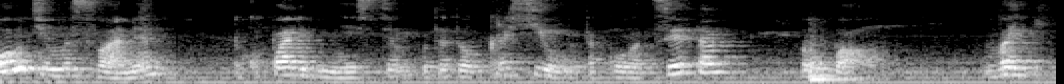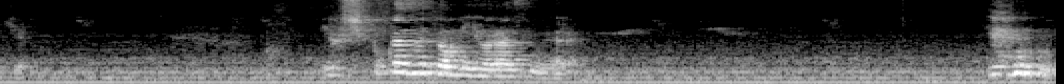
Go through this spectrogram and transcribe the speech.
Помните, мы с вами покупали вместе вот этого красивого такого цвета рубаху в Вайкике. Я хочу показать вам ее размеры.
